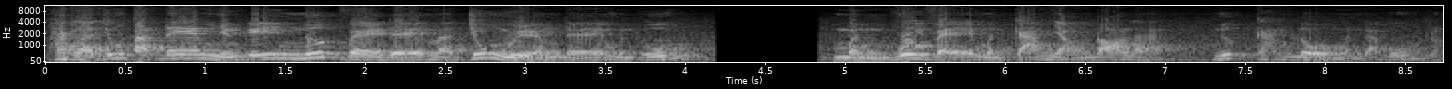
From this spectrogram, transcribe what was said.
Hoặc là chúng ta đem những cái nước về để mà chú nguyện để mình uống. Mình vui vẻ, mình cảm nhận đó là nước cam lồ mình đã uống rồi.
